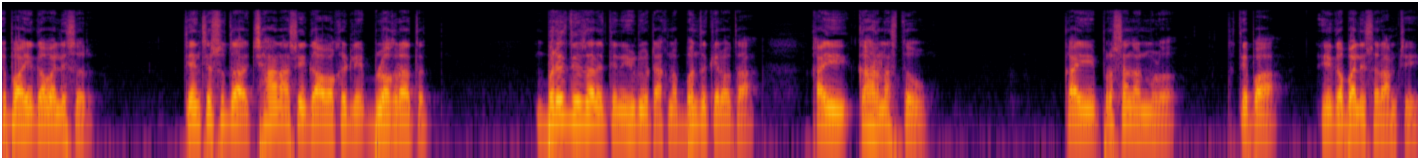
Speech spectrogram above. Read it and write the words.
हे पहा हे गबाले सर. त्यांचेसुद्धा छान असे गावाकडले ब्लॉग राहतात. बरेच दिवस झाले त्यांनी व्हिडिओ टाकणं बंद केला होता. काही कारणास्तव काही प्रसंगांमुळं. ते पहा हे गबाले सर आमचे.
